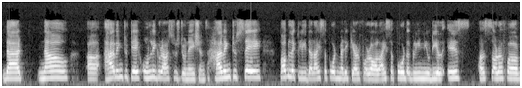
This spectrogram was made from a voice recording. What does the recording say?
that now uh, having to take only grassroots donations, having to say publicly that I support Medicare for all, I support the Green New Deal is a sort of a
